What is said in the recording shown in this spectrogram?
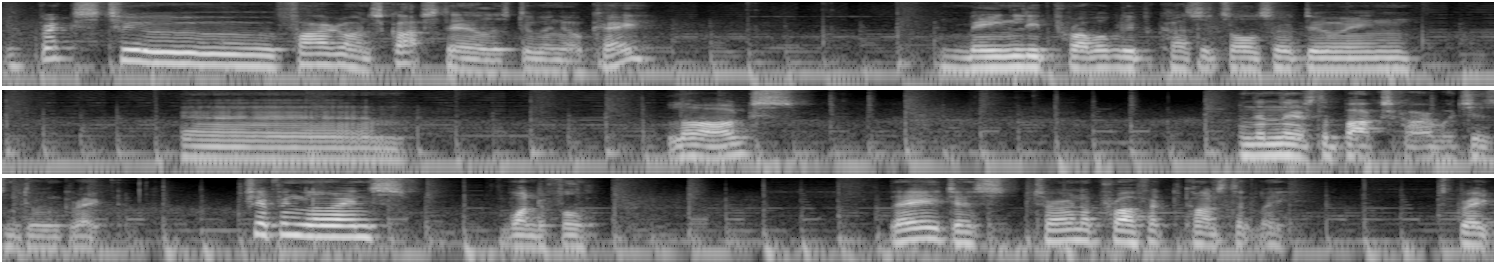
the bricks to Fargo and Scottsdale is doing okay. Mainly probably because it's also doing um, logs and then there's the boxcar, which isn't doing great. Shipping lines, wonderful. They just turn a profit constantly. It's great.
